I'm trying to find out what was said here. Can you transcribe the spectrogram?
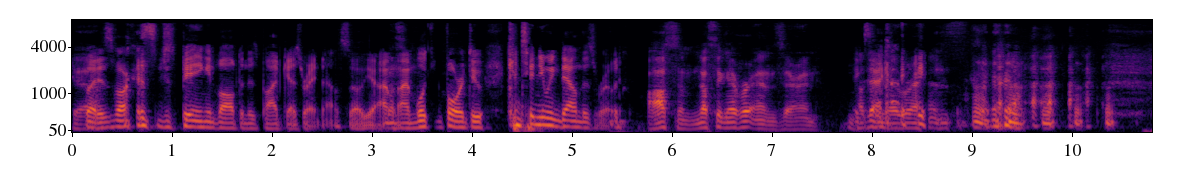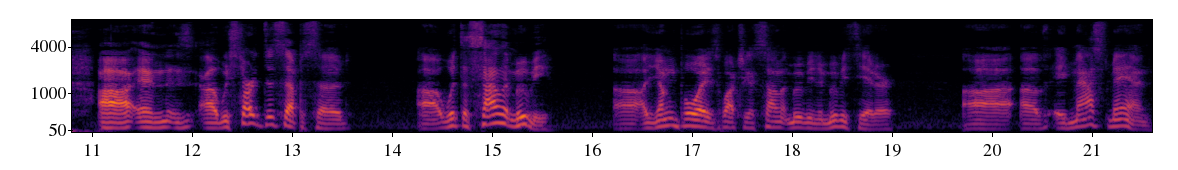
Yeah. But as far as just being involved in this podcast right now. So yeah, I'm, I'm looking forward to continuing down this road. Awesome. Nothing ever ends, Aaron. Nothing Exactly. ever uh, and uh, we start this episode uh, with a silent movie. Uh, a young boy is watching a silent movie in a movie theater uh, of a masked man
